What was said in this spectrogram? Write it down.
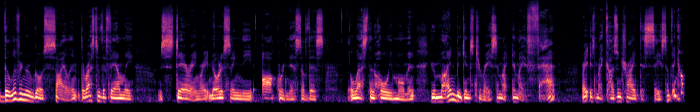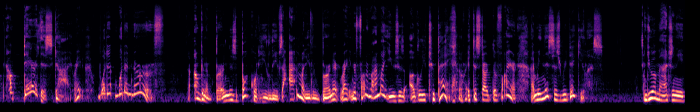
The living room goes silent. The rest of the family is staring, right? Noticing the awkwardness of this less than holy moment. Your mind begins to race. Am I am I fat? Right? Is my cousin trying to say something? How, how dare this guy, right? What a, what a nerve. I'm going to burn this book when he leaves. I, I might even burn it right in front of him. I might use his ugly toupee, right, to start the fire. I mean, this is ridiculous. Do you imagine the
